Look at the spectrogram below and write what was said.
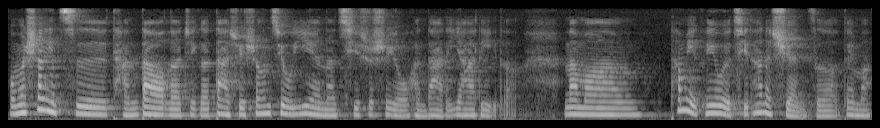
我们上一次谈到了这个大学生就业呢，其实是有很大的压力的。那么他们也可以有其他的选择，对吗？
